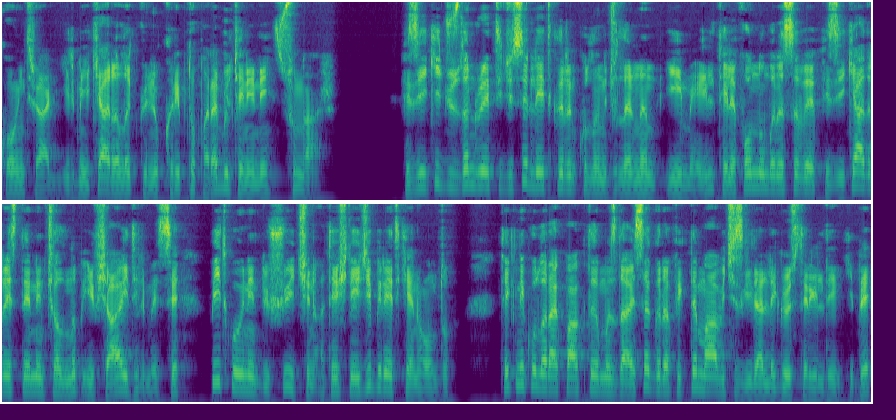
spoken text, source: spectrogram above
CoinTrail 22 Aralık günlük kripto para bültenini sunar. Fiziki cüzdan üreticisi Ledger'ın kullanıcılarının e-mail, telefon numarası ve fiziki adreslerinin çalınıp ifşa edilmesi Bitcoin'in düşüşü için ateşleyici bir etken oldu. Teknik olarak baktığımızda ise grafikte mavi çizgilerle gösterildiği gibi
